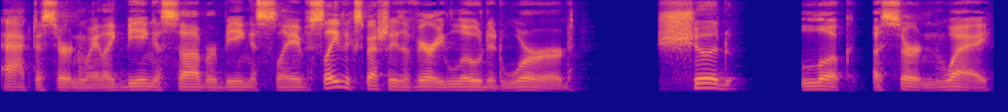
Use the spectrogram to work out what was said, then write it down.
act a certain way, like being a sub or being a slave. Slave, especially, is a very loaded word, should look a certain way.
